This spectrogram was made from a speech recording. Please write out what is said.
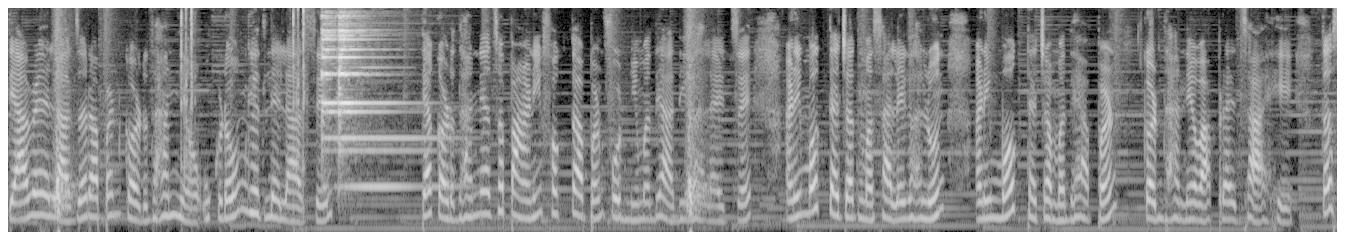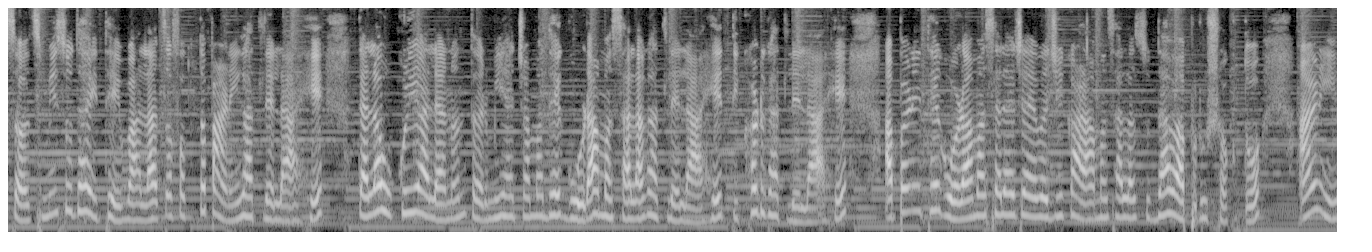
त्यावेळेला जर आपण कडधान्य उकडवून घेतलेलं असेल त्या कडधान्याचं पाणी फक्त आपण फोडणीमध्ये आधी घालायचं आहे आणि मग त्याच्यात मसाले घालून आणि मग त्याच्यामध्ये आपण कडधान्य वापरायचं आहे. तसंच मी सुद्धा इथे वालाचं फक्त पाणी घातलेलं आहे. त्याला उकळी आल्यानंतर मी ह्याच्यामध्ये गोडा मसाला घातलेला आहे तिखट घातलेला आहे. आपण इथे गोडा मसाल्याच्या ऐवजी काळा मसालासुद्धा वापरू शकतो. आणि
